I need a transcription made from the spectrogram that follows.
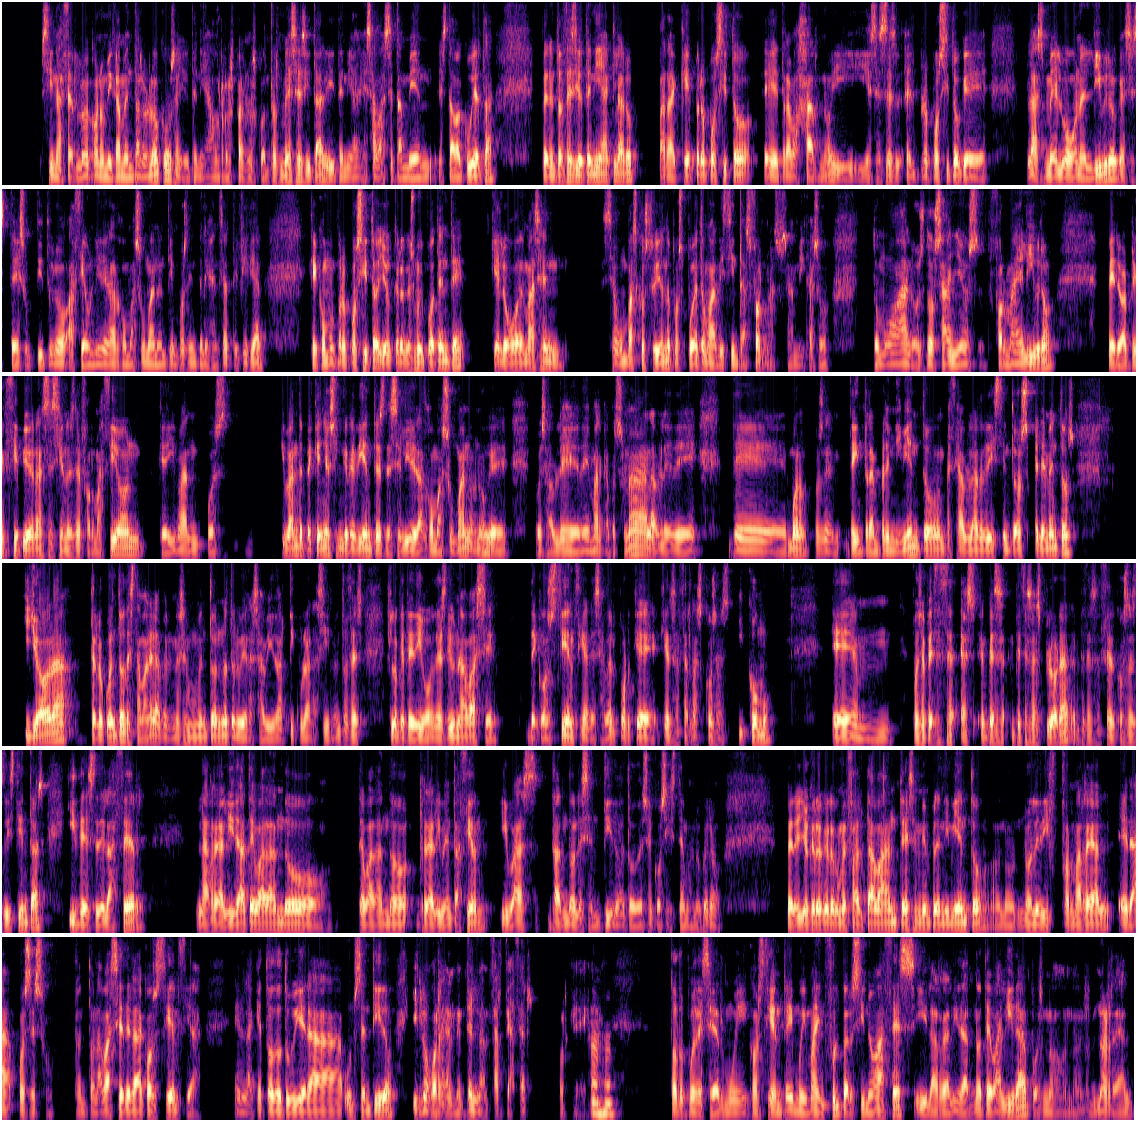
sin hacerlo económicamente a lo loco, o sea, yo tenía ahorros para unos cuantos meses y tal, y tenía esa base también estaba cubierta, pero entonces yo tenía claro para qué propósito eh, trabajar, ¿no? y ese es el propósito que, plasmé luego en el libro, que es este subtítulo hacia un liderazgo más humano en tiempos de inteligencia artificial, que como propósito yo creo que es muy potente, que luego además en, según vas construyendo, pues puede tomar distintas formas. O sea, en mi caso tomó a los dos años forma de libro, pero al principio eran sesiones de formación que iban, pues, iban de pequeños ingredientes de ese liderazgo más humano, ¿no? Que pues hablé de marca personal, hablé de, de bueno, pues de, de intraemprendimiento, empecé a hablar de distintos elementos y yo ahora te lo cuento de esta manera, pero en ese momento no te lo hubiera sabido articular así, ¿no? Entonces, es lo que te digo, desde una base de conciencia, de saber por qué quieres hacer las cosas y cómo, em, pues empiezas a, empiezas, a explorar, empiezas a hacer cosas distintas y desde el hacer, la realidad te va dando te va dando realimentación y vas dándole sentido a todo ese ecosistema, ¿no? Pero, pero yo creo que lo que me faltaba antes en mi emprendimiento, no, no le di forma real, era pues eso, tanto la base de la conciencia en la que todo tuviera un sentido y luego realmente el lanzarte a hacer, porque todo puede ser muy consciente y muy mindful, pero si no haces y la realidad no te valida, pues no, no, es real.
